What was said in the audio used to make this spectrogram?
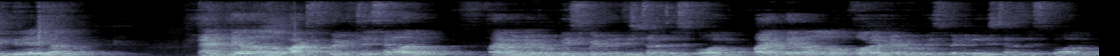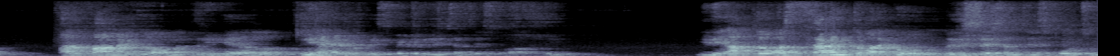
అగ్రి అయ్యారు. టెన్ కే రన్లో పార్టిసిపేట్ చేసేవారు ఫైవ్ హండ్రెడ్ రూపీస్ పెట్టి రిజిస్టర్ చేసుకోవాలి. ఫైవ్ కే రన్లో ఫోర్ హండ్రెడ్ రూపీస్ పెట్టి రిజిస్టర్ చేసుకోవాలి. ఫన్ ఫార్మాట్లో ఉన్న త్రీ కేరల్లో త్రీ హండ్రెడ్ రూపీస్ పెట్టి రిజిస్టర్ చేసుకోవాలి. ఇది అక్టోబర్ సెవెంత్ వరకు రిజిస్ట్రేషన్ చేసుకోవచ్చు.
